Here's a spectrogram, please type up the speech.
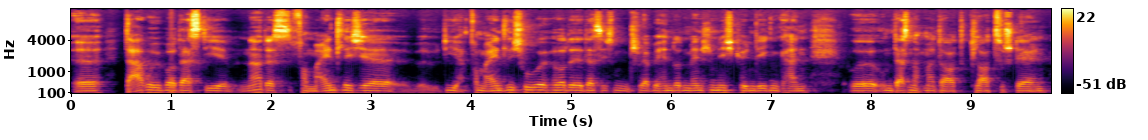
äh, darüber, dass die, na, das vermeintliche, die vermeintlich hohe Hürde, dass ich einen schwerbehinderten Menschen nicht kündigen kann, äh, um das nochmal dort klarzustellen.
